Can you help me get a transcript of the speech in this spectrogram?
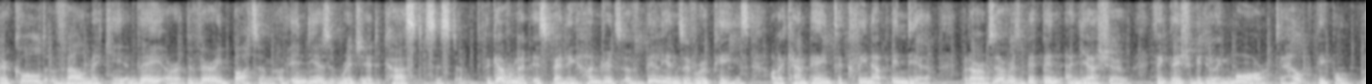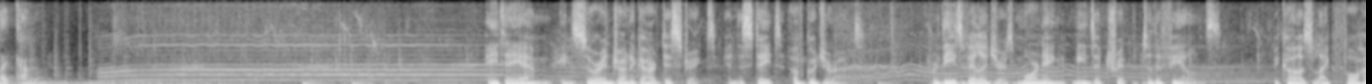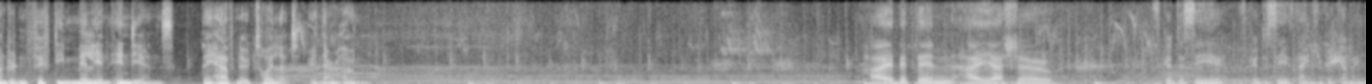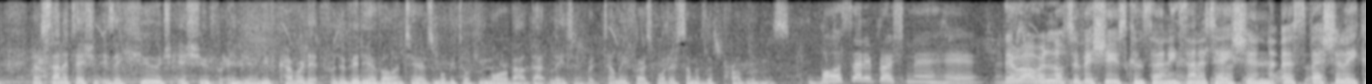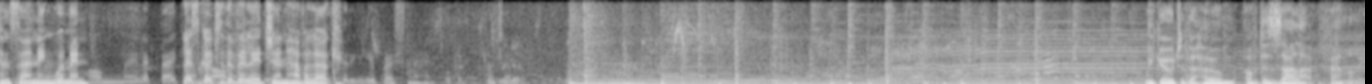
They're called Valmiki, and they are at the very bottom of India's rigid caste system. The government is spending hundreds of billions of rupees on a campaign to clean up India, but our observers Bipin and Yasho think they should be doing more to help people like Kamu. 8 a.m. in Surendranagar district in the state of Gujarat. For these villagers, morning means a trip to the fields because, like 450 million Indians, they have no toilet in their home. Hi, Bipin. Hi, Yasho. It's good to see you. It's good to see you. Thank you for coming. Now, sanitation is a huge issue for India. You've covered it for the video volunteers, and we'll be talking more about that later. But tell me first, what are some of the problems? There are a lot of issues concerning sanitation, especially concerning women. Let's go to the village and have a look. We go to the home of the Zala family.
